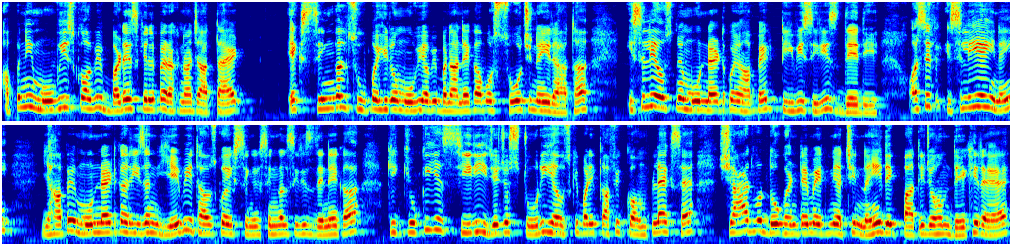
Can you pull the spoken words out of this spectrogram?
अपनी मूवीज़ को अभी बड़े स्केल पे रखना चाहता है। एक सिंगल सुपर हीरो मूवी अभी बनाने का वो सोच नहीं रहा था, इसलिए उसने मून नाइट को यहाँ पे एक टीवी सीरीज़ दे दी। और सिर्फ़ इसलिए ही नहीं, यहाँ पे मून नाइट का रीज़न ये भी था उसको एक सिंगल सीरीज़ देने का कि क्योंकि ये सीरीज़ ये जो स्टोरी है, उसकी बड़ी काफ़ी कॉम्प्लेक्स है, शायद वो दो घंटे में इतनी अच्छी नहीं दिख पाती जो हम देख ही रहे हैं,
